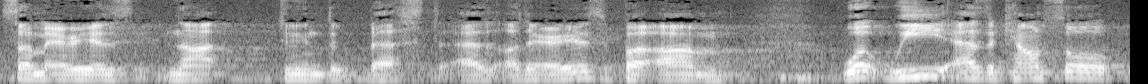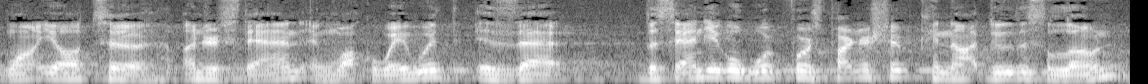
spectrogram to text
some areas not doing the best as other areas, but um, what we as a council want y'all to understand and walk away with is that the San Diego Workforce Partnership cannot do this alone.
